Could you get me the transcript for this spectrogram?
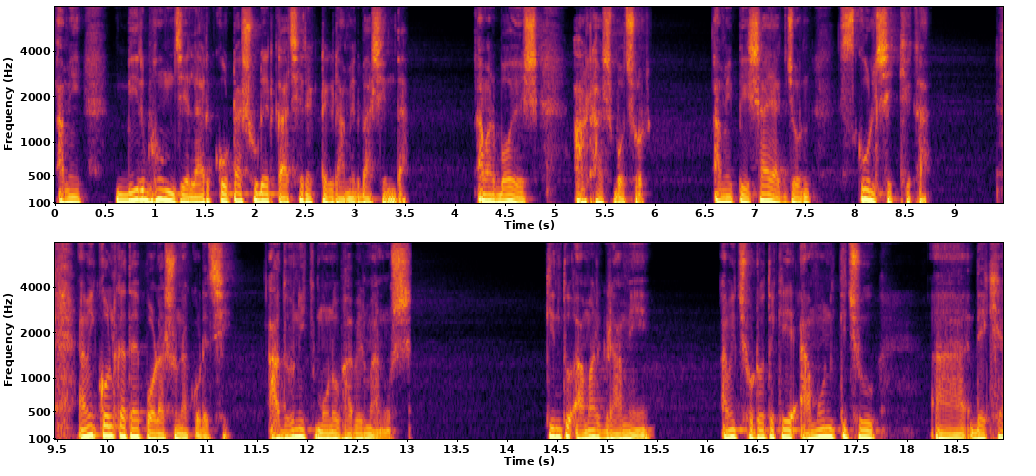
আমি বীরভূম জেলার কোটাসুরের কাছের একটা গ্রামের বাসিন্দা। আমার বয়স আঠাশ বছর। আমি পেশায় একজন স্কুল শিক্ষিকা। আমি কলকাতায় পড়াশোনা করেছি। আধুনিক মনোভাবের মানুষ। কিন্তু আমার গ্রামে আমি ছোট থেকে এমন কিছু দেখে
